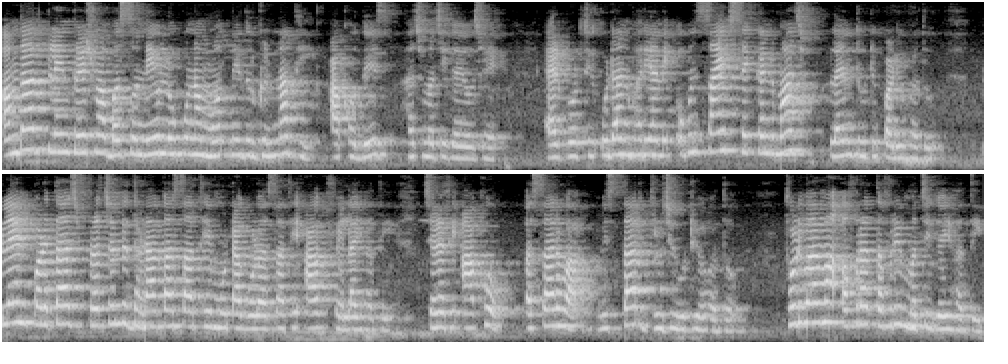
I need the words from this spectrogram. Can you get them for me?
અમદાવાદ પ્લેન ક્રેશમાં બસો નેવું લોકોના મોતની દુર્ઘટનાથી આખો દેશ હચમચી ગયો છે. એરપોર્ટથી ઉડાન ભર્યાની ઓગણસાઠ સેકન્ડમાં જ પ્લેન તૂટી પડ્યું હતું. પ્લેન પડતા જ પ્રચંડ ધડાકા સાથે, મોટા ગોળા સાથે આગ ફેલાઈ હતી, જેનાથી આંખો અસારવા વિસ્તાર ધ્રુજી ઉઠ્યો હતો. થોડીવારમાં અફરાતફરી મચી ગઈ હતી.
